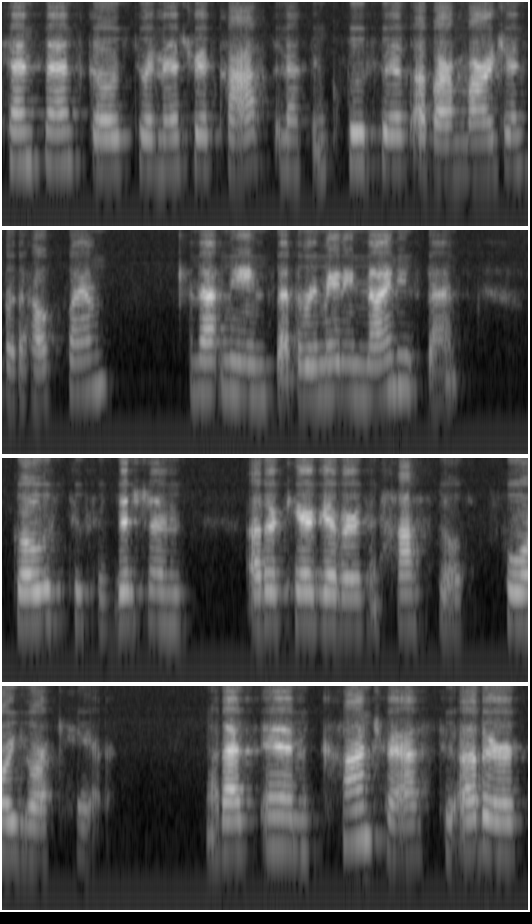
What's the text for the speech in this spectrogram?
10 cents goes to administrative costs, and that's inclusive of our margin for the health plan. And that means that the remaining 90 cents goes to physicians, other caregivers, and hospitals for your care. Now that's in contrast to other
